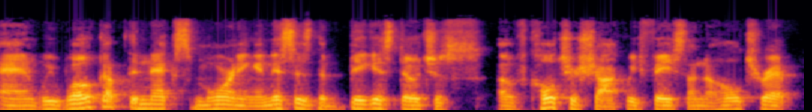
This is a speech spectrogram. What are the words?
And we woke up the next morning, and this is the biggest dose of culture shock we faced on the whole trip.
